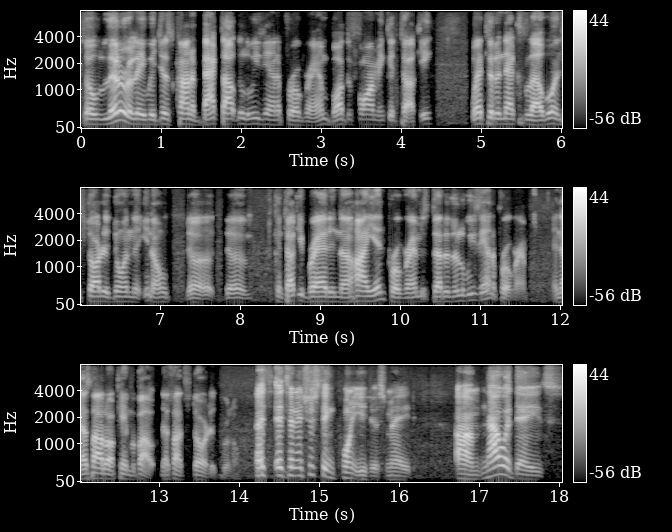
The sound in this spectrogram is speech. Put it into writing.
So literally, we just kind of backed out the Louisiana program, bought the farm in Kentucky, went to the next level, and started doing the you know the the Kentucky bred in the high end program instead of the Louisiana program, and that's how it all came about. That's how it started, Bruno. It's, it's an interesting point you just made. Um, nowadays,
